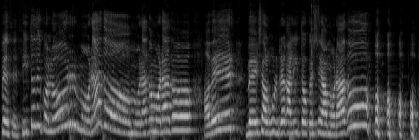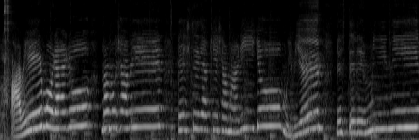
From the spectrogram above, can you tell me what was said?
Pececito de color morado. Morado, morado. A ver, ¿veis algún regalito que sea morado? A ver, morado. Vamos a ver. Este de aquí es amarillo. Muy bien. Este de mini.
